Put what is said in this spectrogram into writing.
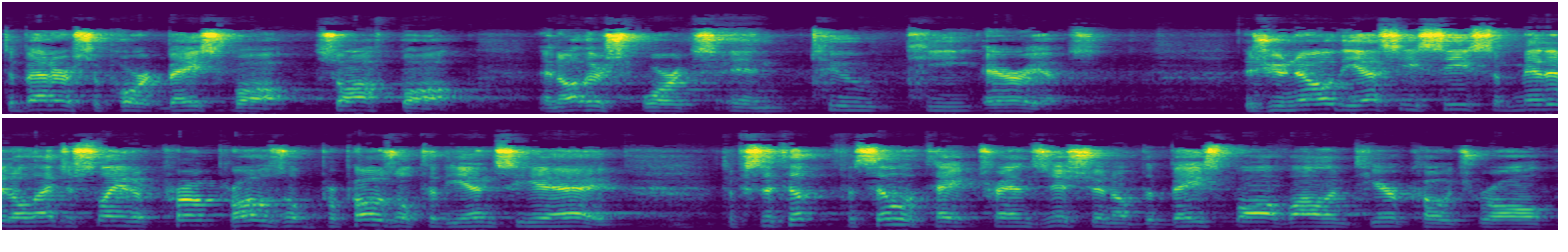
to better support baseball, softball, and other sports in two key areas. As you know, the SEC submitted a legislative proposal, proposal to the NCAA to facilitate transition of the baseball volunteer coach role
